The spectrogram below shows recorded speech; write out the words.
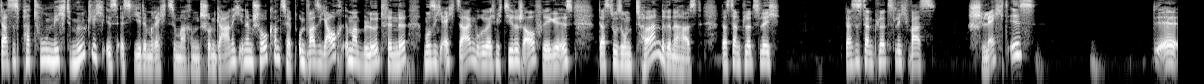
dass es partout nicht möglich ist, es jedem recht zu machen. Schon gar nicht in einem Showkonzept. Und was ich auch immer blöd finde, muss ich echt sagen, worüber ich mich tierisch aufrege, ist, dass du so einen Turn drinne hast, dass dann plötzlich, dass es dann plötzlich was schlecht ist, äh,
